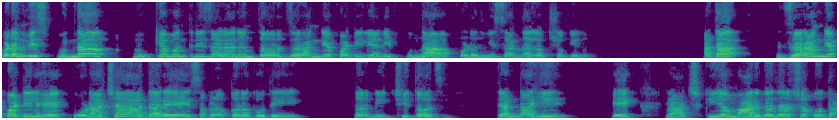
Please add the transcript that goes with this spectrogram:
फडणवीस पुन्हा मुख्यमंत्री झाल्यानंतर जरांगे पाटील यांनी पुन्हा फडणवीसांना लक्ष केलं. आता जरांगे पाटील हे कोणाच्या आधारे हे सगळं करत होते? तर निश्चितच त्यांनाही एक राजकीय मार्गदर्शक होता.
